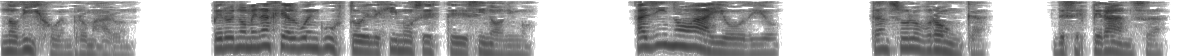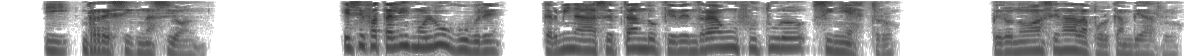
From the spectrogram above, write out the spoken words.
no dijo embromaron, pero en homenaje al buen gusto elegimos este sinónimo. Allí no hay odio, tan solo bronca, desesperanza y resignación. Ese fatalismo lúgubre termina aceptando que vendrá un futuro siniestro, pero no hace nada por cambiarlo.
